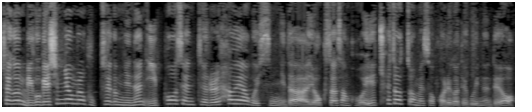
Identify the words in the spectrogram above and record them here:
최근 미국의 10년물 국채 금리는 2%를 하회하고 있습니다. 역사상 거의 최저점에서 거래가 되고 있는데요.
